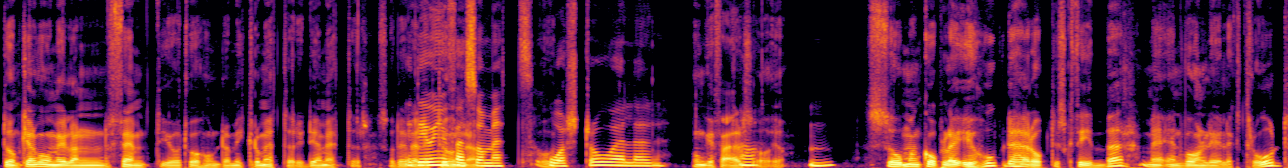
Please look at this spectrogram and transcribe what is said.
De kan vara mellan 50 och 200 mikrometer i diameter. Så det är, är det ungefär tunna. som ett hårstrå? Eller? Ungefär ja. så, ja. Mm. Så man kopplar ihop det här optisk fiber med en vanlig elektrod.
